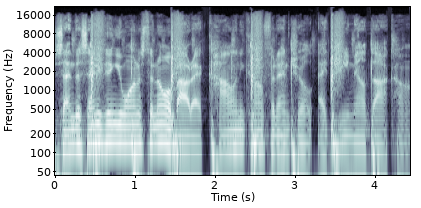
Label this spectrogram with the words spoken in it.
Send us anything you want us to know about at colonyconfidential at gmail.com.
